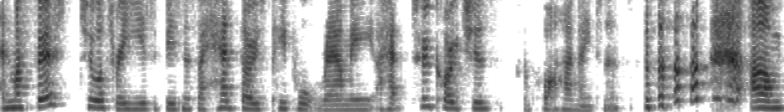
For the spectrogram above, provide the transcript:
And my first two or three years of business, I had those people around me. I had two coaches because I'm quite high maintenance. um,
